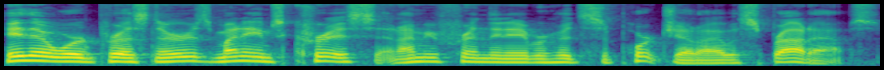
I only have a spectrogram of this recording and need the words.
Hey there, WordPress nerds. My name's Chris, and I'm your friendly neighborhood support Jedi with Sprout Apps.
